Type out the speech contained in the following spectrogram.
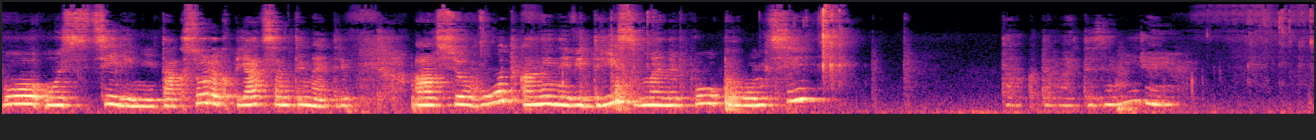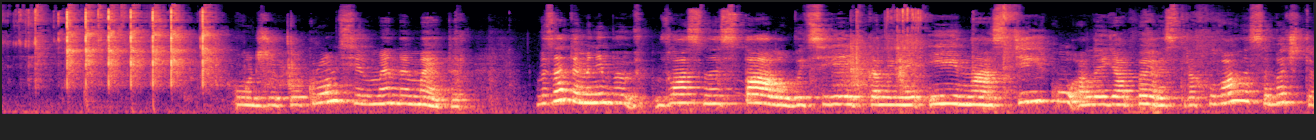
По ось цій лінії. Так, 45 сантиметрів. А всього тканини відріз в мене по кромці. Отже, по кромці в мене метр. Ви знаєте, мені б, власне, стало би цієї тканини і на стійку, але я перестрахувалася, бачите?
